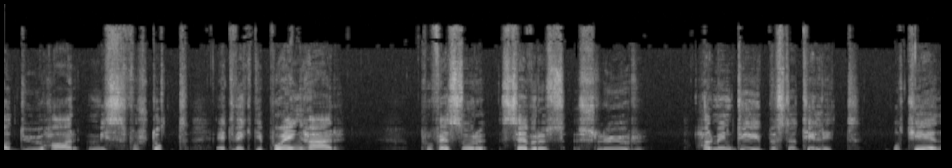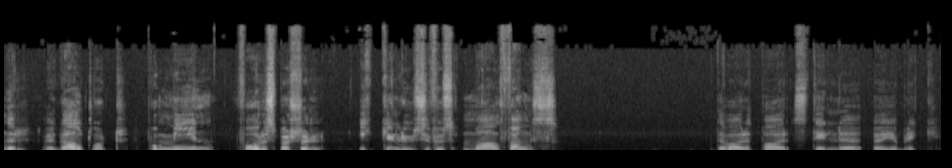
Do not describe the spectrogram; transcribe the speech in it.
at du har misforstått et viktig poeng her. Professor Severus Slur har min dypeste tillit og tjener ved Galtvort på min forespørsel, ikke Lucifus Malfangs. Det var et par stille øyeblikk.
